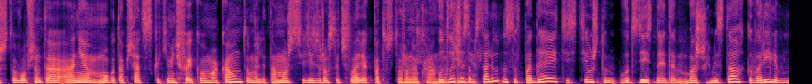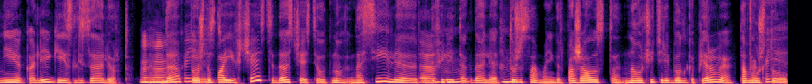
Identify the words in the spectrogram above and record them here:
что, в общем-то, они могут общаться с каким-нибудь фейковым аккаунтом, или там может сидеть взрослый человек по ту сторону экрана. Вот вы сейчас например. абсолютно совпадаете с тем, что вот здесь, на этом ваших местах, говорили мне коллеги из Лиза Алерт. Мгм. Да, и потому что по их части, да, с части вот, ну, насилия, Да. педофилии и Мгм. так далее, Мгм. то же самое. Они говорят, пожалуйста, научите ребенка первое тому, Так и что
